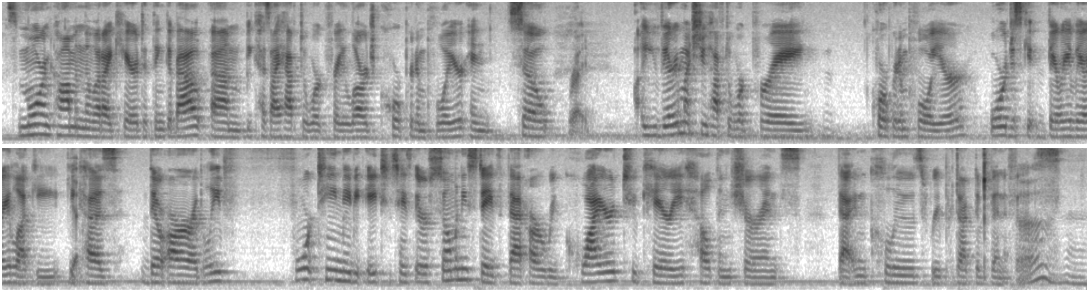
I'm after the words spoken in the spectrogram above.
It's more in common than what I care to think about um, because I have to work for a large corporate employer. And so Right. you very much do have to work for a corporate employer or just get very, very lucky Yeah. because there are, I believe, 14, maybe 18 states. There are so many states that are required to carry health insurance that includes reproductive benefits. Oh.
